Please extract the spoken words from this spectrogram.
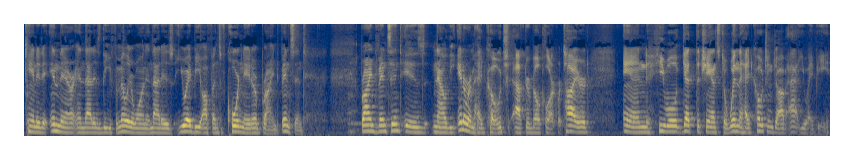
candidate in there, and that is the familiar one, and that is UAB offensive coordinator Brian Vincent. Brian Vincent is now the interim head coach after Bill Clark retired, and he will get the chance to win the head coaching job at UAB.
